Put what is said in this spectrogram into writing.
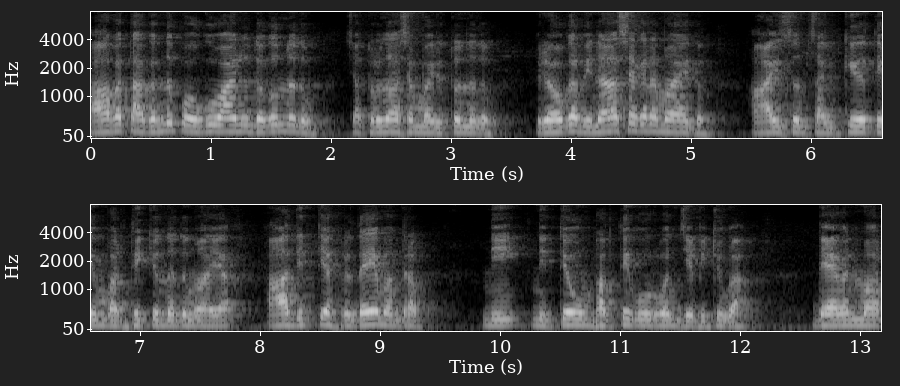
ആപത്ത് അകന്നു പോകുവാനുതകുന്നതും ശത്രുനാശം വരുത്തുന്നതും രോഗവിനാശകരമായതും ആയുസ്സും സൽകീർത്തിയും വർദ്ധിക്കുന്നതുമായ ആദിത്യ ഹൃദയമന്ത്രം നീ നിത്യവും ഭക്തിപൂർവം ജപിക്കുക. ദേവന്മാർ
